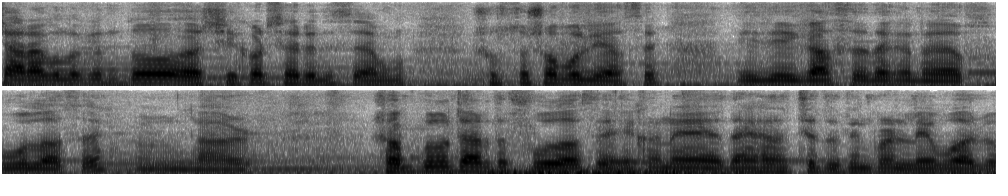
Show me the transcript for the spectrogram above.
চারাগুলো কিন্তু শিকড় ছেড়ে দিছে এবং সুস্থ সবলই আছে। এই যে এই গাছে দেখেন ফুল আছে আর সবগুলো চারা তো ফুল আছে। এখানে দেখা যাচ্ছে দুদিন পর লেবু আসবে।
